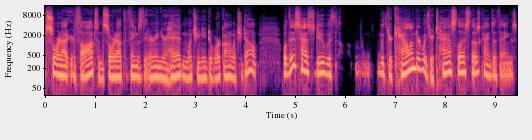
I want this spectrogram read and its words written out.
sort out your thoughts and sort out the things that are in your head and what you need to work on and what you don't. Well, this has to do with with your calendar, with your task list, those kinds of things.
